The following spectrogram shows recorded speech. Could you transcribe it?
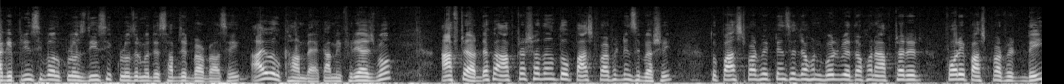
আগে প্রিন্সিপাল ক্লোজ দিয়েছি ক্লোজের মধ্যে সাবজেক্ট ভার্ব আছে। আই উইল কাম ব্যাক আমি ফিরে আসব। আফটার দেখো আফটার সাধারণত পাস্ট পারফেক্ট টেন্সে বসে। তো পাস্ট পারফেক্ট টেন্সে যখন বসবে, তখন আফটারের পরে পাস্ট পারফেক্ট দেই।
